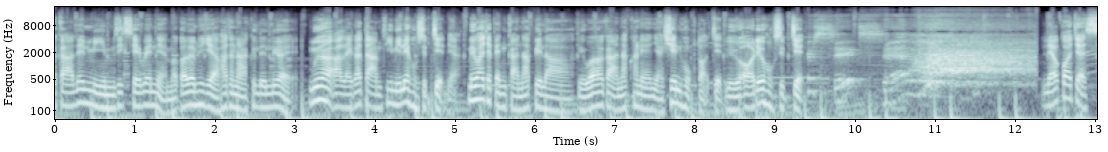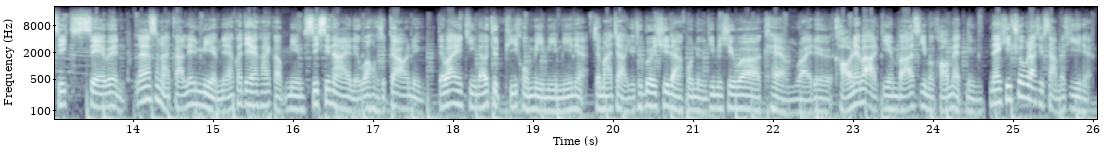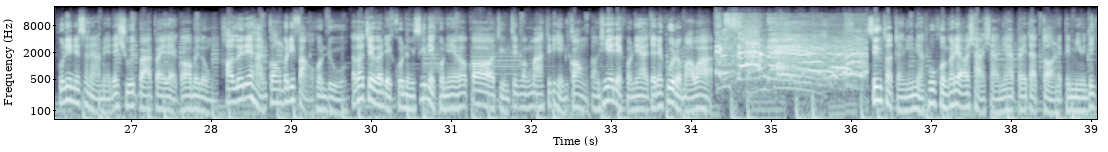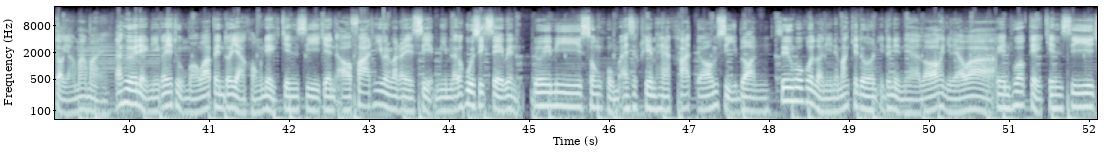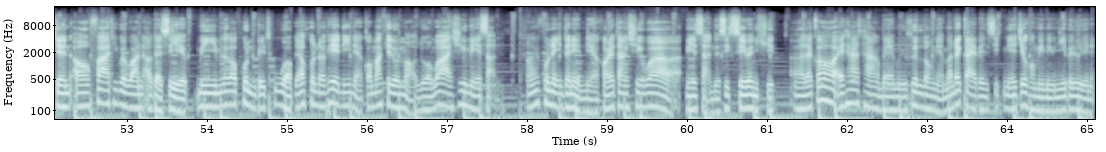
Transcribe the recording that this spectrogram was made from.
าการเล่นมีม6 7เนี่ยมันก็เริ่มที่จะพัฒนาขึ้นเรื่อยๆ เมื่ออะไรก็ตามที่มีเลข 67 เนี่ย ไม่ว่าจะเป็นการนับเวลา หรือว่าการนับคะแนนอย่างเช่น 6 ต่อ 7 หรือออเดอร์67 Six, seven. แล้วก็จะ 6 7 และลักษณะการเล่นมีมเนี่ยก็จะคล้ายๆกับมีม 69 หรือว่า 69 1แต่ว่าจริงๆแล้วจุดพีของมีมมีมนี้เนี่ยจะมาจากยูทูบเบอร์ชื่อดังคนหนึ่งที่มีชื่อว่าแคมไรเดอร์เขาได้มาอัดเกมบาสทีมของเขาแมตช์หนึ่งในคลิปช่วงเวลา 13 นาทีเนี่ยผู้เล่นในสนามเนี่ยได้ชูดบาสไปแต่ก็ไม่ลง เขาเลยได้หันกล้องไปที่ฝั่งของคนดู แล้วก็เจอกับเด็กคนหนึ่งซึ่งเด็กคนนี้ก็ก็ตื่นเต้นมากๆที่ได้เห็นกล้องก่อนที่เด็กคนนี้จะได้พูดออกมาว่า ซึ่งต่อจากนี้เนี่ยผู้คนก็ได้เอาฉากฉากนี้ไปตัดต่อเนี่ยเป็นมีมทิกตอกอย่างมากมายก็คือเด็กนี้ก็จะถูกมองว่าเป็นตัวอย่างของเด็ก Gen Z Gen Alpha ที่วันวันอะไรเสพมีมแล้วก็พูด6 7โดยมีทรงผมไอศครีมแฮร์คัตย้อมสีบลอนด์ซึ่งผู้คนเหล่านี้เนี่ยมักจะโดนอินเทอร์เน็ตเนี่ยล้อกันอยู่แล้วว่าเป็นพวกเด็ก Gen Z Gen Alpha ที่วันวันเอาแต่เสพมีมแล้วก็พ่นไปทั่ว แล้วคนประเภทนี้เนี่ยก็มักจะโดนเหมารวมว่าชื่อเมสันทำให้คนในอินเทอร์เน็ตเนี่ยเขาได้ตั้งชื่อว่าเมสัน The Six Seven Kid อ่าแล้วก็ไอท่าทางแบมือขึ้นลงเนี่ยมันได้กลายเป็นซิกเนเจอร์ของมีมนี้ไปเลย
